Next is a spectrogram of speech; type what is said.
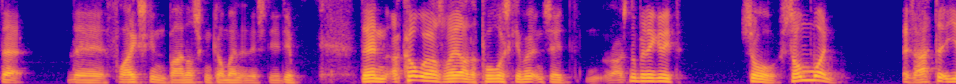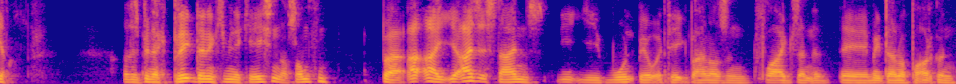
that the flags and banners can come into the stadium. Then a couple of hours later, the police came out and said, That's not been agreed. So someone is at it here. There's been a breakdown in communication or something. But uh, aye, yeah, as it stands, you, you won't be able to take banners and flags into the McDiarmid Park on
